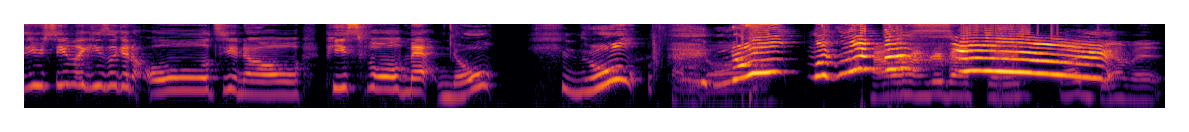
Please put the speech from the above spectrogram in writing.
you seem like he's like an old, you know, peaceful man. Nope. Nope. Not at all. Nope. Power hungry bastard. God damn it.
